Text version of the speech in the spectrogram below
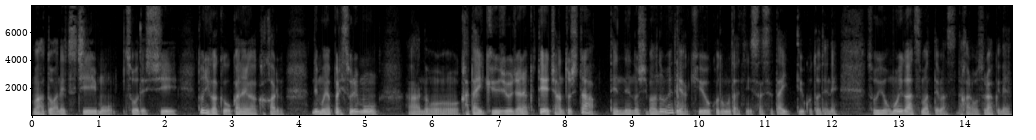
まあ、あとはね土もそうですしとにかくお金がかかる。でもやっぱりそれもあの硬い球場じゃなくてちゃんとした天然の芝の上で野球を子どもたちにさせたいっていうことでねそういう思いが詰まってます。だからおそらくね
